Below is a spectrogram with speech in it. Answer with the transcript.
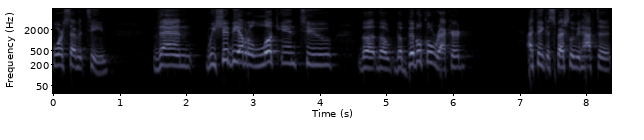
4.17, then we should be able to look into the, the, the biblical record. I think especially we'd have to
